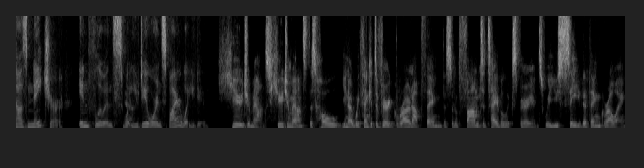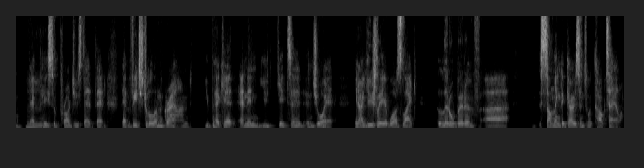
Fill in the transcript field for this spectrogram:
does nature influence what yeah. you do or inspire what you do? Huge amounts, huge amounts. This whole, you know, we think it's a very grown up thing, the sort of farm to table experience where you see the thing growing, mm. that piece of produce, that that that vegetable in the ground, you pick it and then you get to enjoy it. You know, usually it was like a little bit of uh, something that goes into a cocktail.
